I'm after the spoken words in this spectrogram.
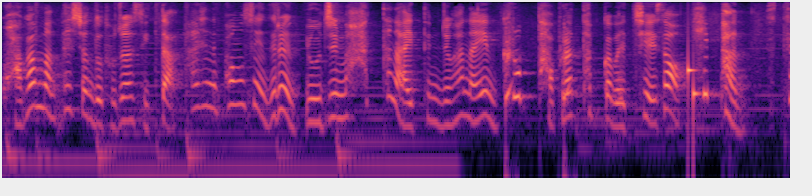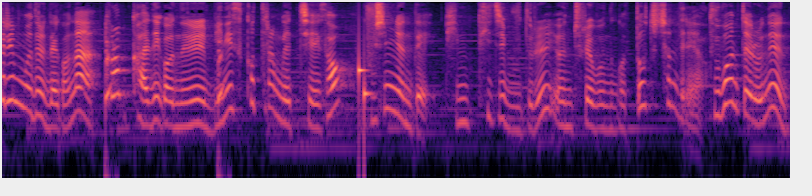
과감한 패션도 도전할 수 있다 하시는 펑순이들은 요즘 핫한 아이템 중 하나인 crop top, bra top과 매치해서 hip한 street 무드를 내거나 crop 가디건을 미니 스커트랑 매치해서 90년대 빈티지 무드를 연출해보는 것도 추천드려요. 두 번째로는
